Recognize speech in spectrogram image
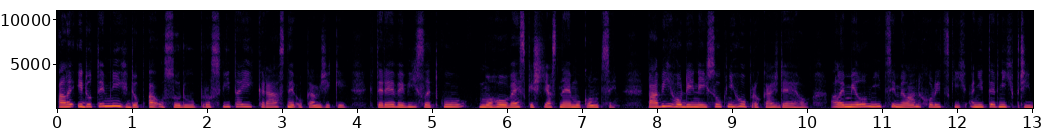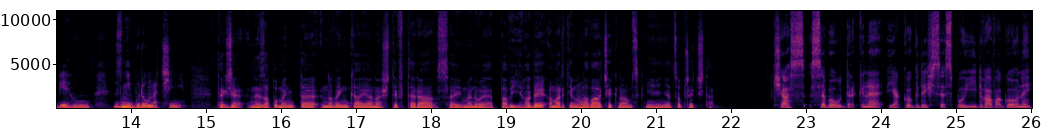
ale i do temných dob a osudů prosvítají krásné okamžiky, které ve výsledku mohou vést ke šťastnému konci. Paví hody nejsou knihou pro každého, ale milovníci melancholických a niterných příběhů z ní budou nadšeni. Takže nezapomeňte, novinka Jana Štiftera se jmenuje Paví hody a Martin Hlaváček nám z knihy něco přečte. Čas sebou drkne, jako když se spojí dva vagóny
